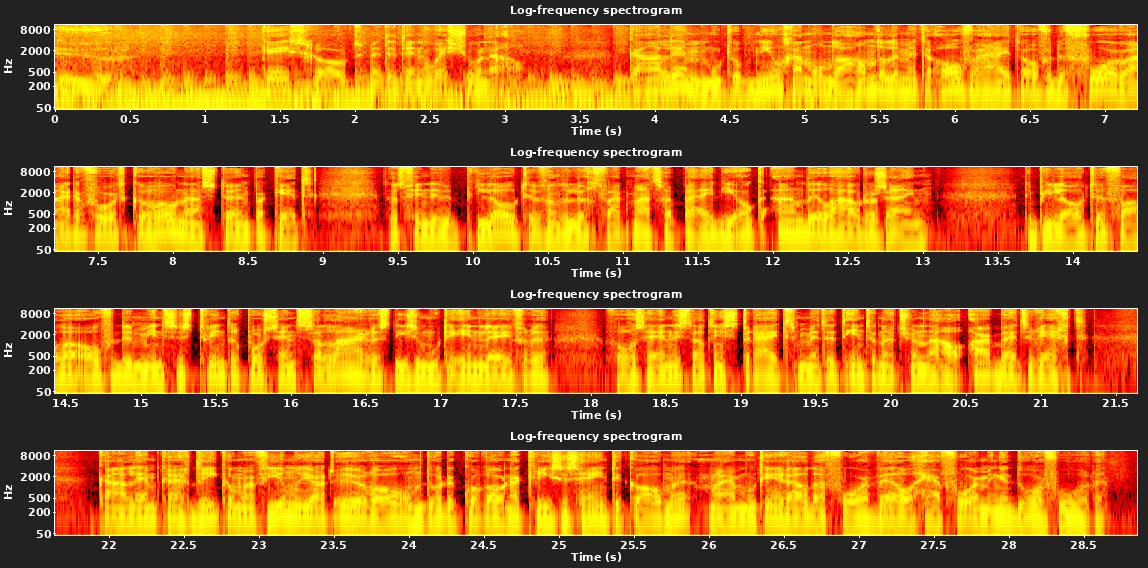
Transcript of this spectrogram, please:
uur. Kees Groot met het NOS-journaal. KLM moet opnieuw gaan onderhandelen met de overheid... over de voorwaarden voor het coronasteunpakket. Dat vinden de piloten van de luchtvaartmaatschappij... die ook aandeelhouder zijn. De piloten vallen over de minstens 20% salaris die ze moeten inleveren. Volgens hen is dat in strijd met het internationaal arbeidsrecht. KLM krijgt 3,4 miljard euro om door de coronacrisis heen te komen... maar moet in ruil daarvoor wel hervormingen doorvoeren.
